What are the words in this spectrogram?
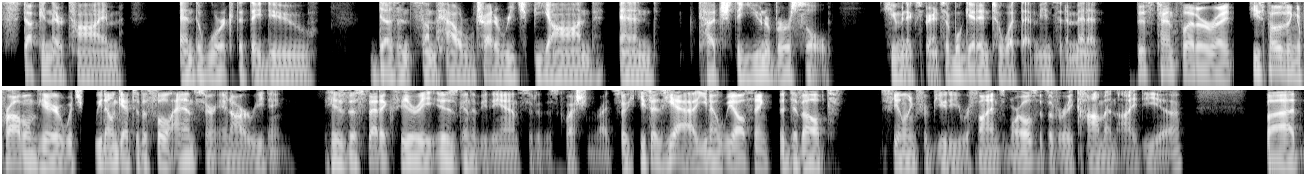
stuck in their time and the work that they do doesn't somehow try to reach beyond and touch the universal human experience. And we'll get into what that means in a minute. This 10th letter, right? He's posing a problem here, which we don't get to the full answer in our reading. His aesthetic theory is going to be the answer to this question, right? So he says, yeah, you know, we all think the developed feeling for beauty refines morals. It's a very common idea. But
